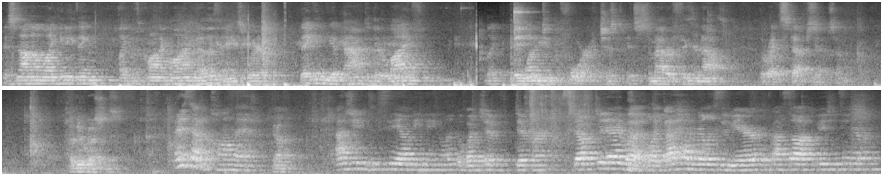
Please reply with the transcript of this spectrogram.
it's not unlike anything like with chronic Lyme and other things where they can get back to their life like they wanted to before. It's just, it's just a matter of figuring out the right steps. Yeah. So. Other questions? I just have a comment. Yeah. As you can see, I'm eating like a bunch of different stuff today, but like I had really severe mast cell activation syndrome,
